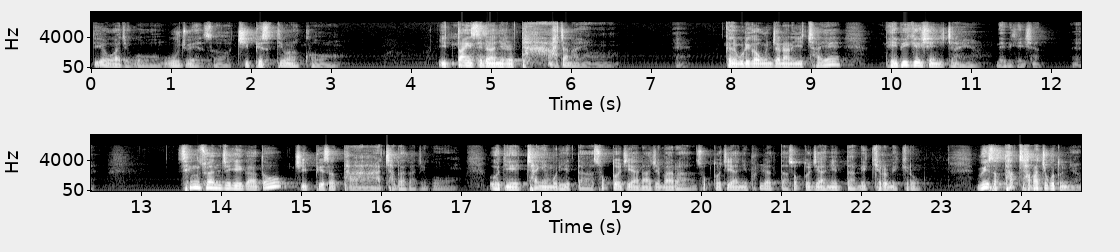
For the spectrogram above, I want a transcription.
띄워가지고 우주에서 GPS 띄워놓고 이 땅에서 일어난 일을 다 하잖아요 예. 그래서 우리가 운전하는 이 차에 내비게이션 있잖아요 내비게이션 예. 생소한 지역에 가도 GPS 다 잡아가지고 어디에 장애물이 있다 속도 제한하지 마라 속도 제한이 풀렸다 속도 제한이 있다 몇 킬로 몇 킬로. 위에서 다 잡아주거든요.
